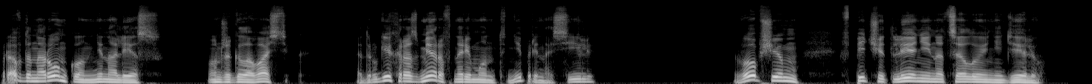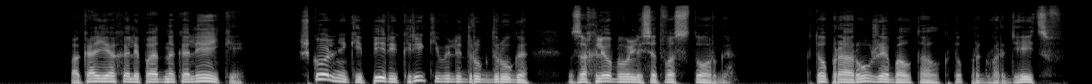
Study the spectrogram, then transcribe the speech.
Правда, на Ромку он не налез. Он же головастик. а других размеров на ремонт не приносили. В общем, впечатлений на целую неделю. Пока ехали по одноколейке, школьники перекрикивали друг друга, захлебывались от восторга. Кто про оружие болтал, кто про гвардейцев,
